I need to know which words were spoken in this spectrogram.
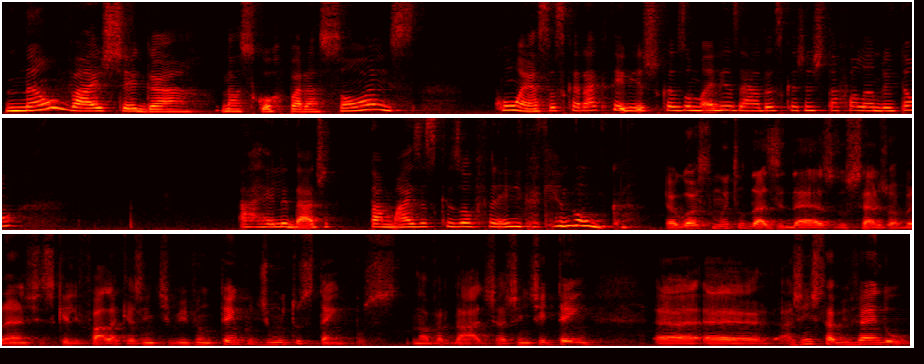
não vai chegar nas corporações com essas características humanizadas que a gente está falando. Então, a realidade está mais esquizofrênica que nunca. Eu gosto muito das ideias do Sérgio Abrantes, que ele fala que a gente vive um tempo de muitos tempos, na verdade. A gente tem. É, é, a gente está vivendo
